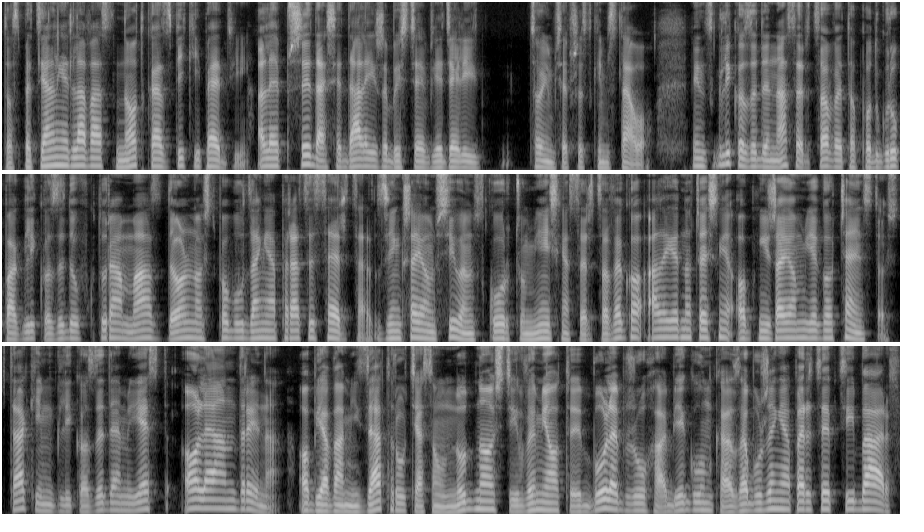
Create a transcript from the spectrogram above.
To specjalnie dla Was notka z Wikipedii, ale przyda się dalej, żebyście wiedzieli, co im się wszystkim stało. Więc glikozydy nasercowe to podgrupa glikozydów, która ma zdolność pobudzania pracy serca. Zwiększają siłę skurczu mięśnia sercowego, ale jednocześnie obniżają jego częstość. Takim glikozydem jest oleandryna. Objawami zatrucia są nudność, wymioty, bóle brzucha, biegunka, zaburzenia percepcji barw,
